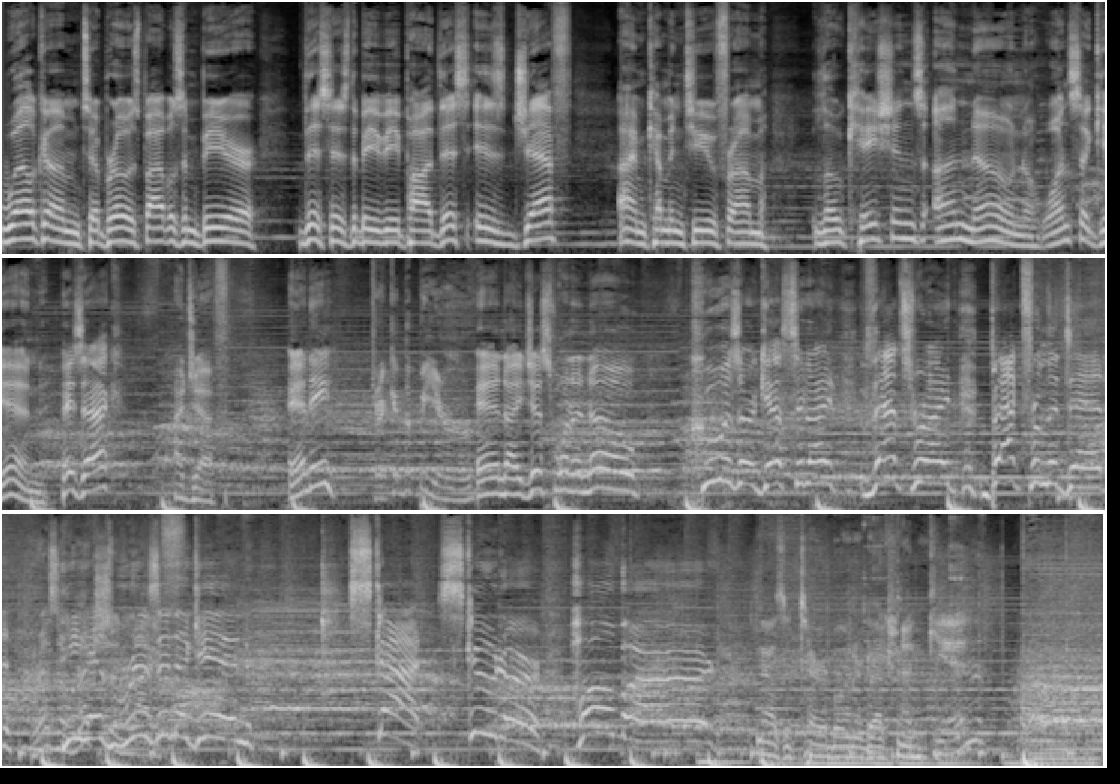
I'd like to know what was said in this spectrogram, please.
Welcome to Bros, Bibles, and Beer. This is the BB Pod. This is Jeff. I'm coming to you from locations unknown once again. Hey, Zack. Hi, Jeff. Andy. Drinking the beer. And I just want to know who is our guest tonight? That's right, back from the dead. He has Resurrection risen again. Scott Scooter Hobart. That was a terrible introduction. Again?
